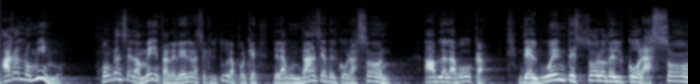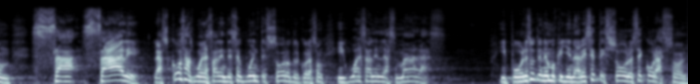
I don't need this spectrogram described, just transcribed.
hagan lo mismo, pónganse la meta de leer las escrituras, porque de la abundancia del corazón habla la boca. Del buen tesoro del corazón sale. Las cosas buenas salen de ese buen tesoro del corazón. Igual salen las malas. Y por eso tenemos que llenar ese tesoro, ese corazón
